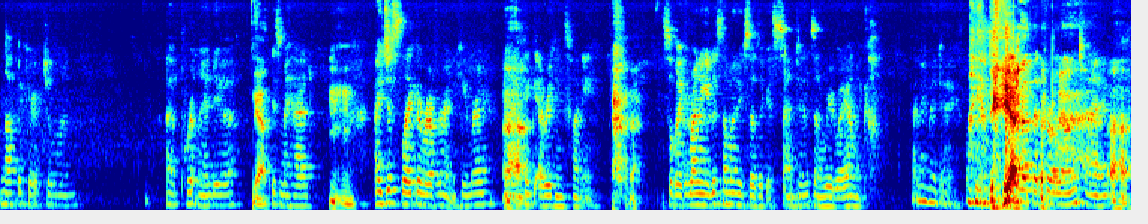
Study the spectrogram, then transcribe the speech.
not the character one. Uh, Portlandia Yeah. is my head. hmm I just like irreverent humor, and Uh-huh. I think everything's funny. So like running into someone who says like a sentence in a weird way, I'm like, that made my day. Like I'll just think Yeah. about that for a long time, uh-huh.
